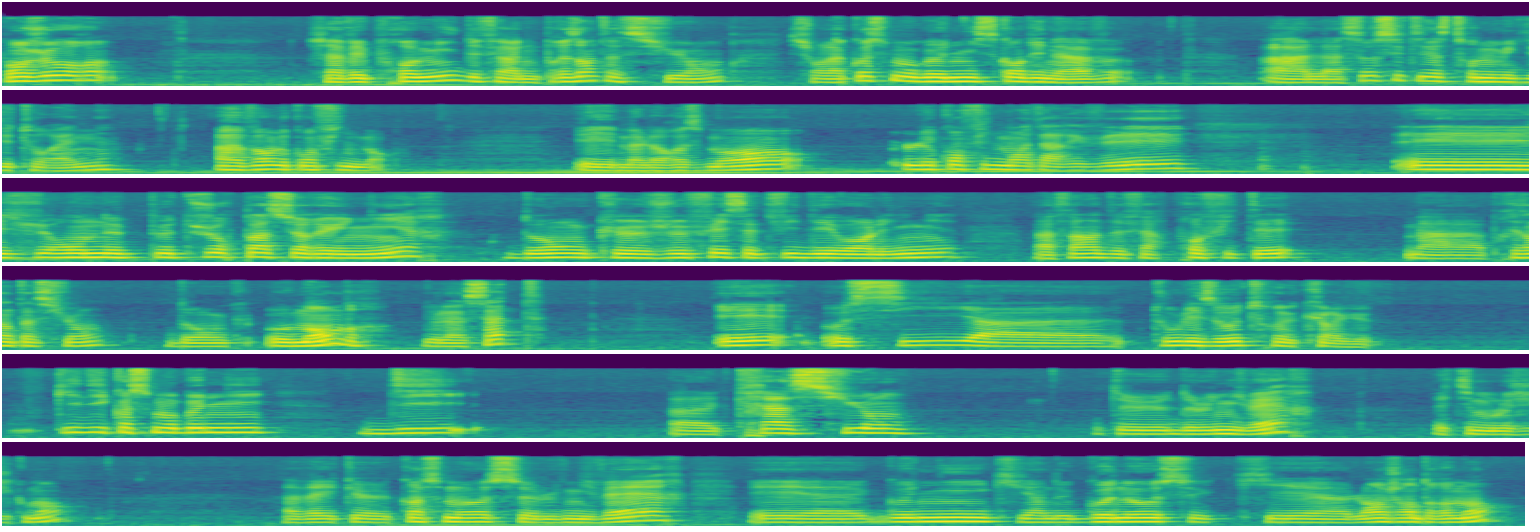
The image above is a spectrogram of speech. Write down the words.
Bonjour, j'avais promis de faire une présentation sur la cosmogonie scandinave à la Société astronomique de Touraine avant le confinement. Et malheureusement, le confinement est arrivé et on ne peut toujours pas se réunir, donc je fais cette vidéo en ligne afin de faire profiter ma présentation donc aux membres de la SAT et aussi à tous les autres curieux. Qui dit cosmogonie dit euh, création de, l'univers, étymologiquement, avec euh, cosmos, l'univers, et euh, goni qui vient de gonos, qui est l'engendrement.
